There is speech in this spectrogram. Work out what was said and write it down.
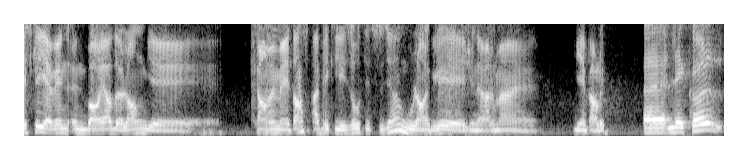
Est-ce qu'il y avait une, barrière de langue euh, quand même intense avec les autres étudiants ou l'anglais est généralement euh, bien parlé? Euh, l'école,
